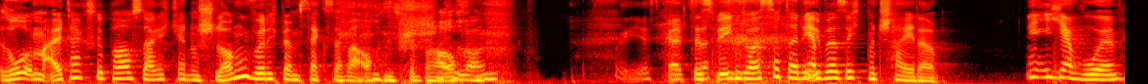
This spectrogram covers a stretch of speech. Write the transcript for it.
So im Alltagsgebrauch sage ich gerne Schlong, würde ich beim Sex aber auch nicht gebrauchen. Deswegen, du hast doch da die Ja. Übersicht mit Scheide. Jawohl.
